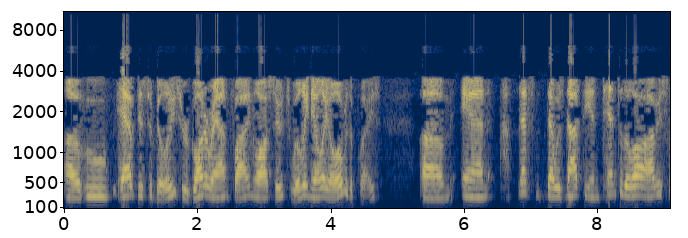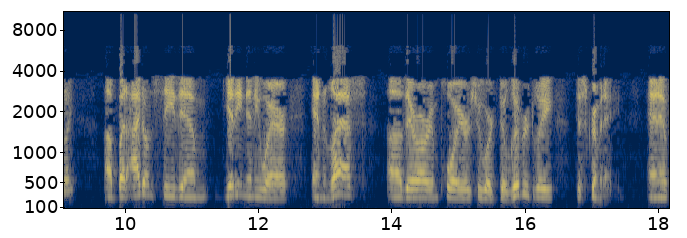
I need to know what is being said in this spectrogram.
uh, who have disabilities who are going around filing lawsuits willy nilly all over the place, um, and that's that was not the intent of the law, obviously. Uh, but I don't see them getting anywhere unless uh, there are employers who are deliberately discriminating. And if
